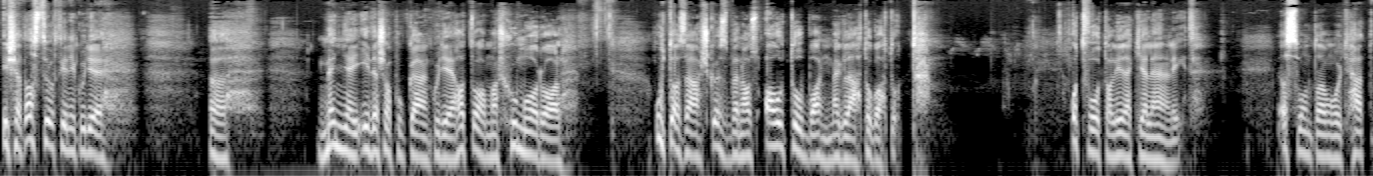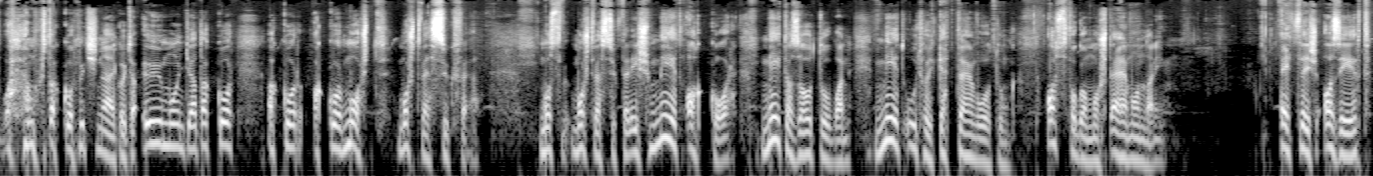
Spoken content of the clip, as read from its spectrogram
És hát az történik, ugye, mennyei édesapukánk ugye hatalmas humorral utazás közben az autóban meglátogatott. Ott volt a lélek jelenlét. Azt mondtam, hogy hát most akkor mit csináljuk, hogyha ő mondja, hát akkor, akkor, akkor most, most vesszük fel most, most vesszük fel, és miért akkor, miért az autóban, miért úgy, hogy ketten voltunk, azt fogom most elmondani. Egyszer is azért,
